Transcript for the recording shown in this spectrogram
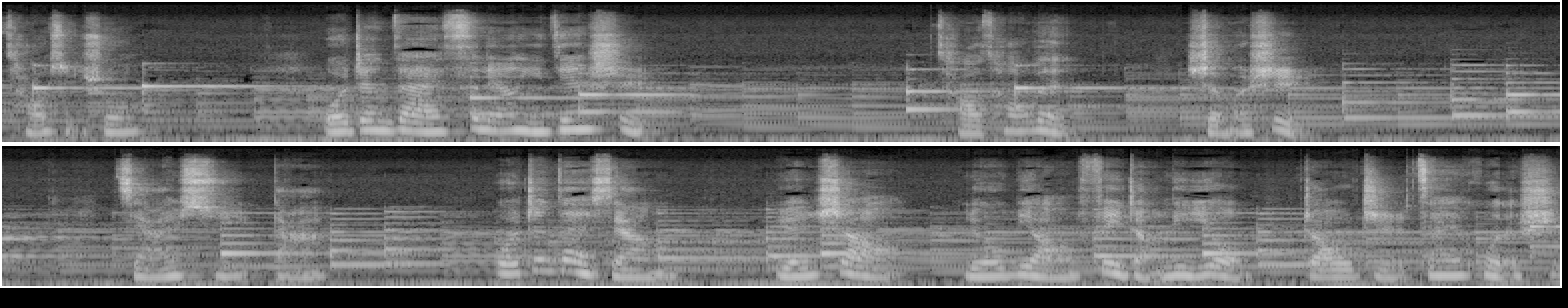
曹许说：“我正在思量一件事。”曹操问：“什么事？”贾诩答：“我正在想袁绍、刘表废长立幼，招致灾祸的事。”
